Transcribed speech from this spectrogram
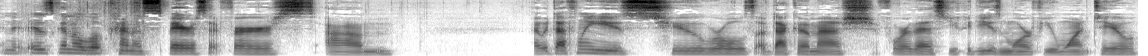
And it is going to look kind of sparse at first. Um, I would definitely use two rolls of Deco Mesh for this. You could use more if you want to.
